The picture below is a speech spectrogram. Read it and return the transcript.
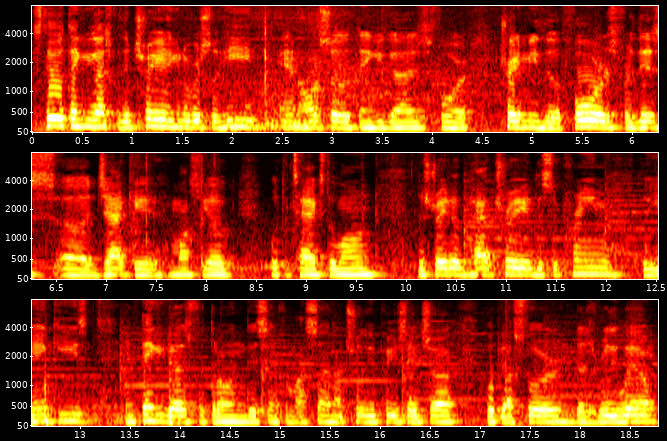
Still, thank you guys for the trade, Universal Heat, and also thank you guys for trading me the fours for this uh, jacket, Mossy Oak, with the tag still on. The straight up hat trade, the Supreme, the Yankees, and thank you guys for throwing this in for my son. I truly appreciate y'all. Hope y'all store does really well.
